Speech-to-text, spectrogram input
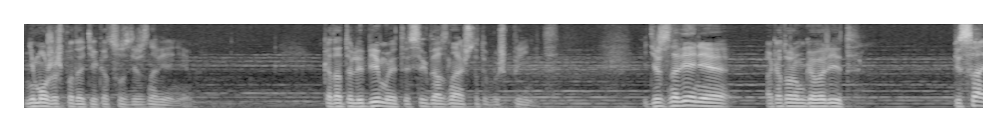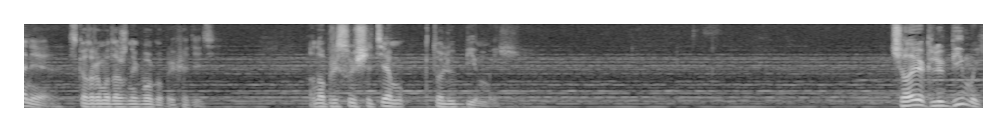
не можешь подойти к отцу с дерзновением. Когда ты любимый, ты всегда знаешь, что ты будешь принят. И дерзновение, о котором говорит Писание, с которым мы должны к Богу приходить, оно присуще тем, кто любимый. Человек любимый,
